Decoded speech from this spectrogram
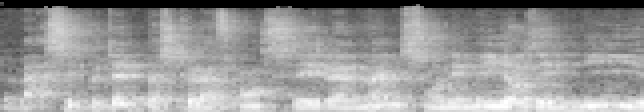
bah, c'est peut-être parce que la France et l'Allemagne sont les meilleurs ennemis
